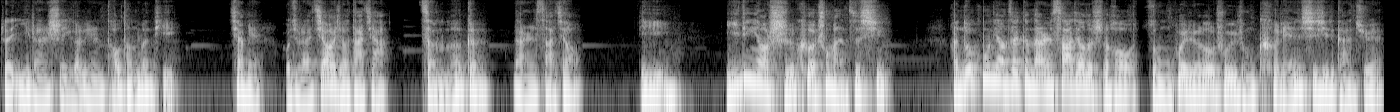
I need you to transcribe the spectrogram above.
这依然是一个令人头疼的问题。下面我就来教一教大家。怎么跟男人撒娇？第一，一定要时刻充满自信。很多姑娘在跟男人撒娇的时候，总会流露出一种可怜兮兮的感觉。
